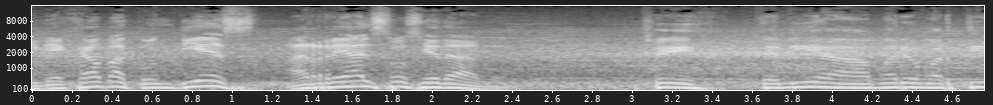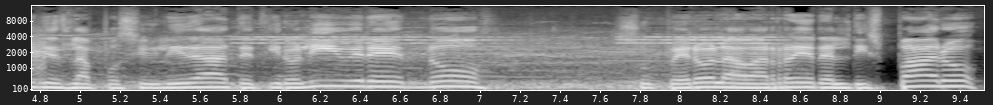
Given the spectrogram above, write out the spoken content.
y dejaba con 10 a Real Sociedad. Sí, tenía Mario Martínez la posibilidad de tiro libre, no superó la barrera el disparo.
